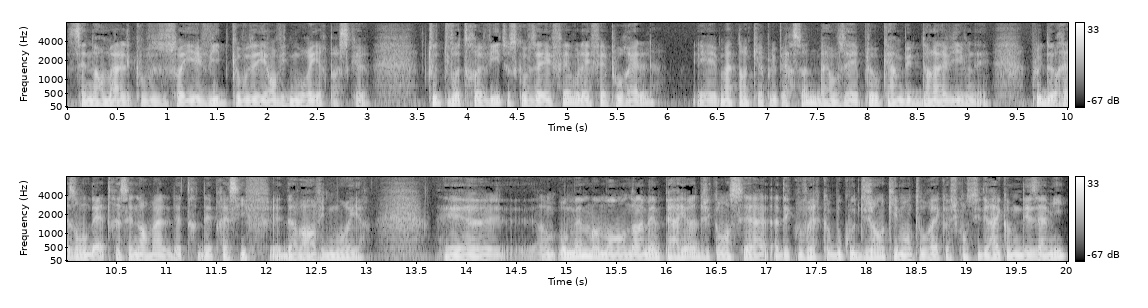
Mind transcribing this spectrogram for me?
c'est normal que vous soyez vide, que vous ayez envie de mourir parce que toute votre vie, tout ce que vous avez fait, vous l'avez fait pour elle. Et maintenant qu'il n'y a plus personne, ben vous n'avez plus aucun but dans la vie, vous n'avez plus de raison d'être et c'est normal d'être dépressif et d'avoir envie de mourir. Et euh, au même moment, dans la même période, j'ai commencé à, à découvrir que beaucoup de gens qui m'entouraient, que je considérais comme des amis,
